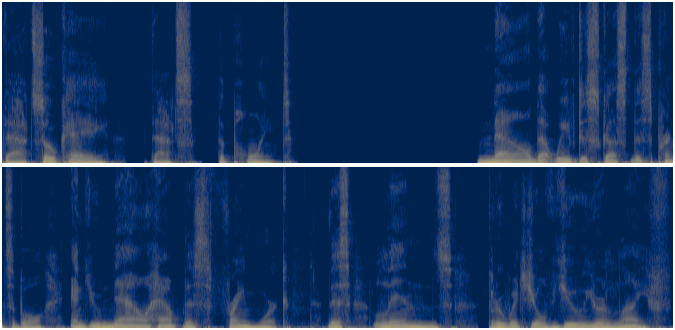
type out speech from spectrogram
That's okay. That's the point. Now that we've discussed this principle and you now have this framework, this lens through which you'll view your life,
